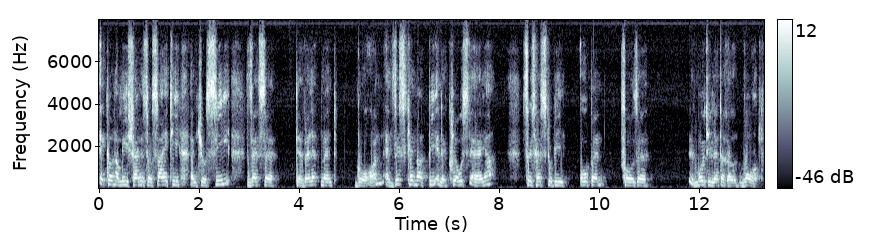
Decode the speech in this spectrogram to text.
economy, Chinese society, and you see that the development go on, and this cannot be in a closed area. This has to be open for the multilateral world.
